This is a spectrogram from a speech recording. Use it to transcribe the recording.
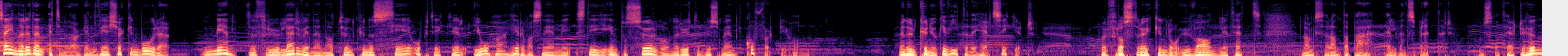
Seinere den ettermiddagen ved kjøkkenbordet mente fru Lervinen at hun kunne se optiker Joha Hirvasnemi stige inn på sørgående rutebuss med en koffert i hånden. Men hun kunne jo ikke vite det helt sikkert, for frostrøyken lå uvanlig tett langs Rantapæ-elvens bredder, konstaterte hun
